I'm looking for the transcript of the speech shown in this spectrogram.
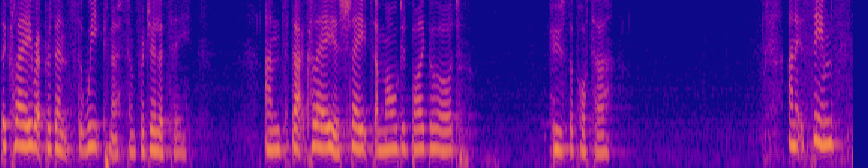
The clay represents the weakness and fragility, and that clay is shaped and molded by God, who's the potter. And it seems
